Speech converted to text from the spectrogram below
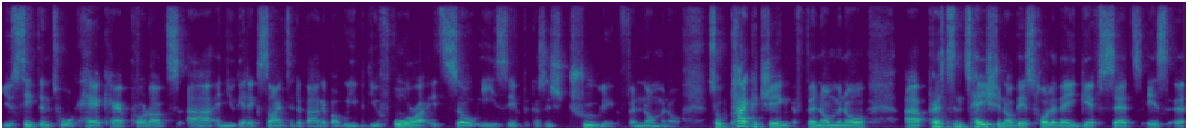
you sit and talk hair care products uh, and you get excited about it but with Eufora it's so easy because it's truly phenomenal. So packaging phenomenal. Uh, presentation of this holiday gift set is uh,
